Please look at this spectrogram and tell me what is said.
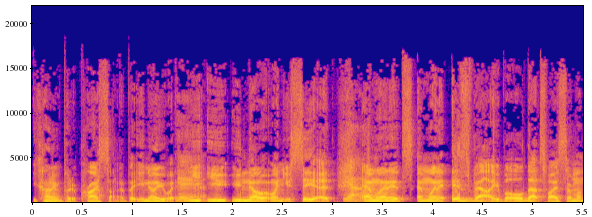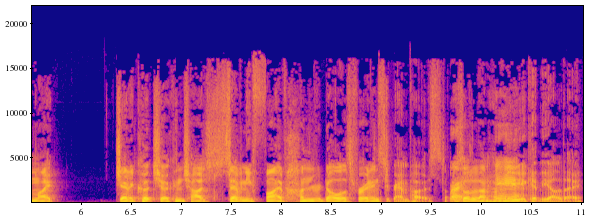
you can't even put a price on it, but you know you Yeah, you, yeah. you you know it when you see it. Yeah. And when it's and when it is valuable, that's why someone like Jenna Kutcher can charge seventy five hundred dollars for an Instagram post. I Right. saw that on her Yeah, media yeah. kit the other day.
